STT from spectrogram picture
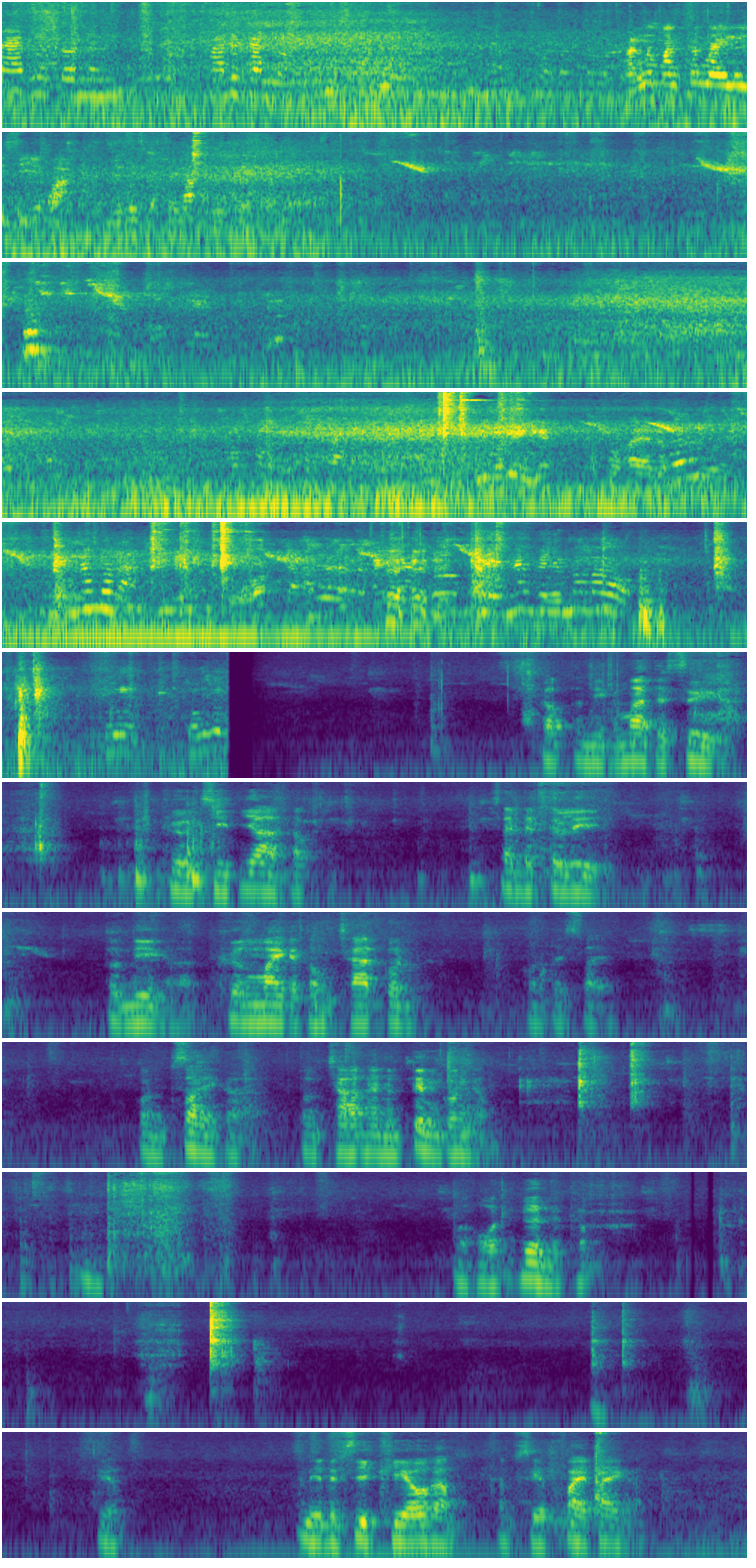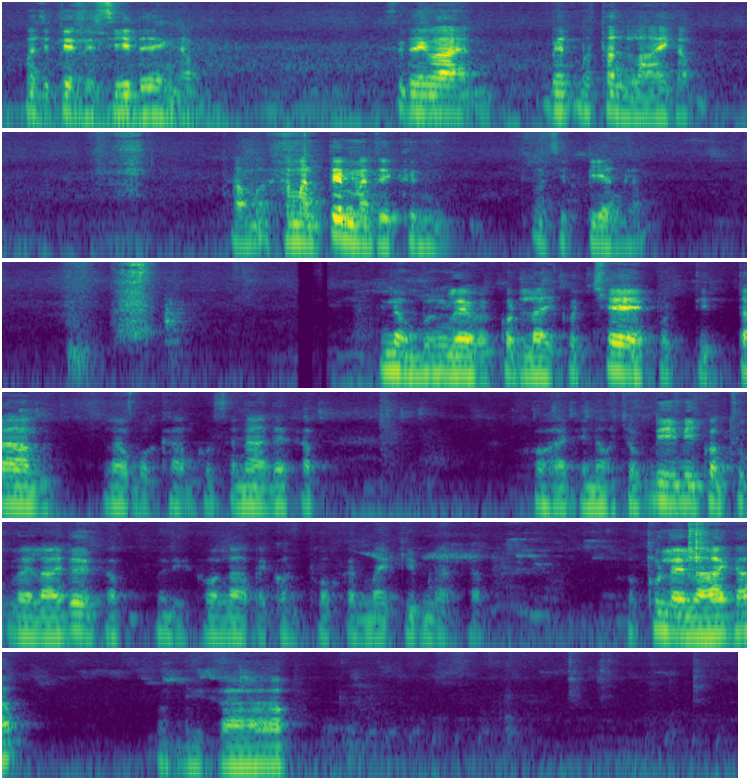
ตาด้วยตัวหนึ่งมาด้วยกันเหรอถังน้ำมันข้างในเลยสีว่ะเดี๋ยวเราจะไปรับ ครับตอนนี้ก็มาจะซื้อเครื่องฉีดยาครับ ใช้แบตเตอรี่ตัวนี้ก็เครื่องไม้ก็ต้องชาร์จก่อนก่อนไปใส่ ก่อนใส่ก็ต้องชาร์จให้มันเต็มก่อนครับมาหอดเอื้อนนะครับเสียบอันนี้เป็นสีเขียวครับครับเสียบไฟไปครับ มันจะเปลี่ยนเป็นสีแดงครับแสดงว่าเบ็ดบัทันหลายครับถ้าถ้ามันเต็มมันจะขึ้นมันจะเปลี่ยนครับ พี่น้องเบิ่งแล้วก็กดไลค์กดแชร์กดติดตาม เราบอกคำโฆษณาด้อครับ ขอให้พี่น้องโชคดีมีความสุขหลาย ๆเด้อครับวันนี้ขอลาไปก่อนพบกันในคลิปหน้าครับขอบคุณหลาย ๆ ครับสวัสดีครับ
